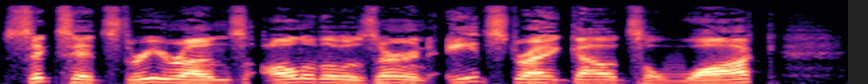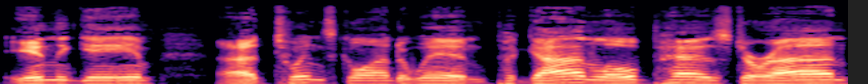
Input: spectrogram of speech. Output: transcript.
six hits, three runs, all of those earned, eight strikeouts, a walk in the game. Uh, Twins go on to win. Pagan, Lopez, Duran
